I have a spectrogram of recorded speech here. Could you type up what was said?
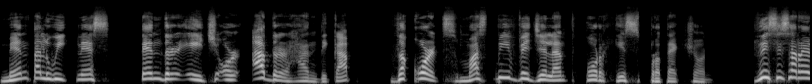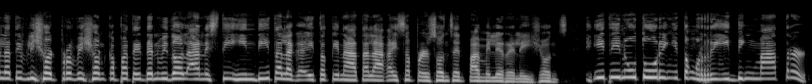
mental weakness, tender age, or other handicap, the courts must be vigilant for his protection. This is a relatively short provision kapatid and with all honesty, hindi talaga ito tinatalakay sa persons and family relations. Itinuturing itong reading matter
